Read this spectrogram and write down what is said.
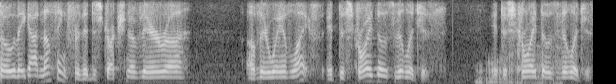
so they got nothing for the destruction of their uh, of their way of life. It destroyed those villages. It destroyed those villages.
